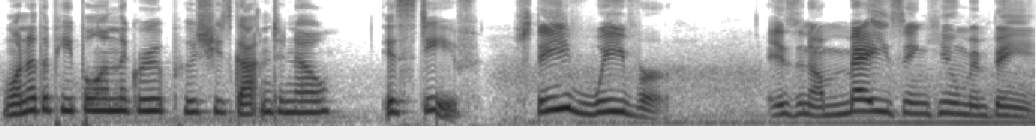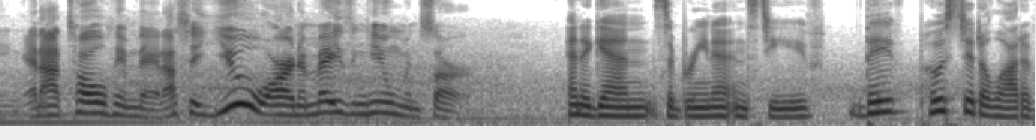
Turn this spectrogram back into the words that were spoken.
One of the people in the group who she's gotten to know is Steve. Steve Weaver is an amazing human being. And I told him that. I said, You are an amazing human, sir. And again, Sabrina and Steve, they've posted a lot of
